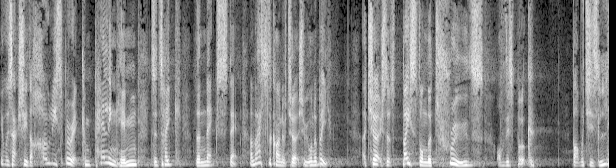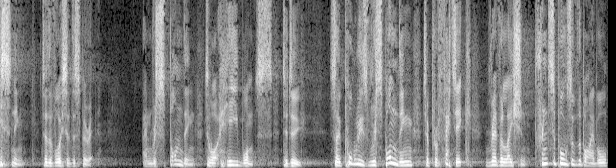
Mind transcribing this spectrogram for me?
It was actually the Holy Spirit compelling him to take the next step. And that's the kind of church we want to be. A church that's based on the truths of this book, but which is listening to the voice of the Spirit and responding to what he wants to do. So Paul is responding to prophetic revelation, principles of the Bible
